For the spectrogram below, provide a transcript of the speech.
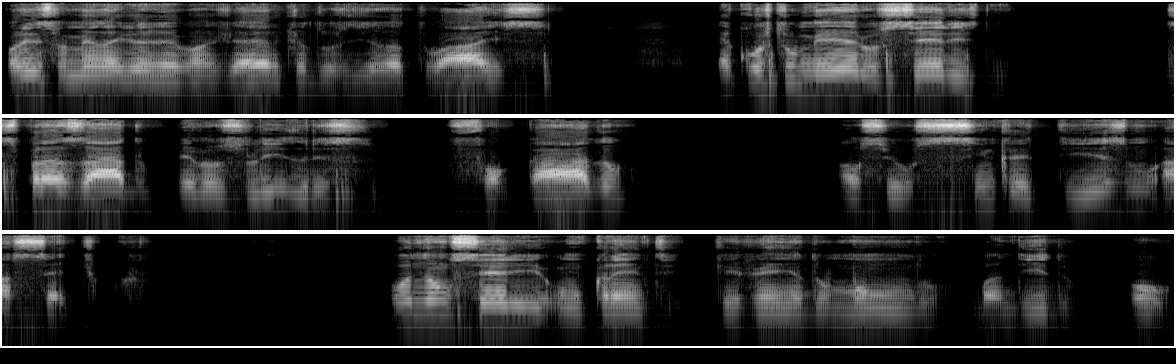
principalmente na igreja evangélica dos dias atuais, é costumeiro ser desprezado pelos líderes, focado ao seu sincretismo ascético. Por não ser um crente que venha do mundo bandido, ou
